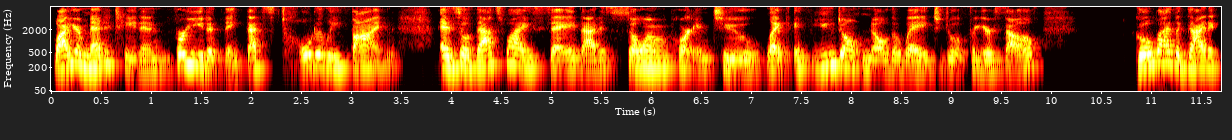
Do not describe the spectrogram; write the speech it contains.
while you're meditating for you to think. That's totally fine. And so that's why I say that it's so important to, like, if you don't know the way to do it for yourself, go by the guided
